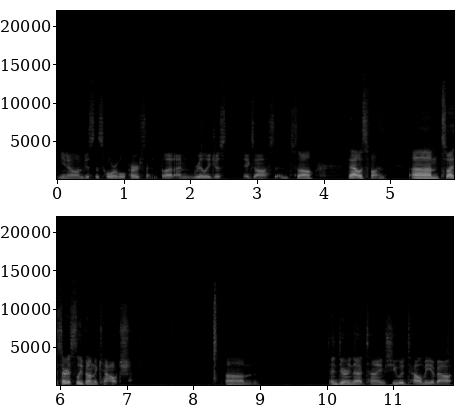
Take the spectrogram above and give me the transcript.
you know, I'm just this horrible person, but I'm really just exhausted. So that was fun. Um, so I started sleeping on the couch. Um, and during that time, she would tell me about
